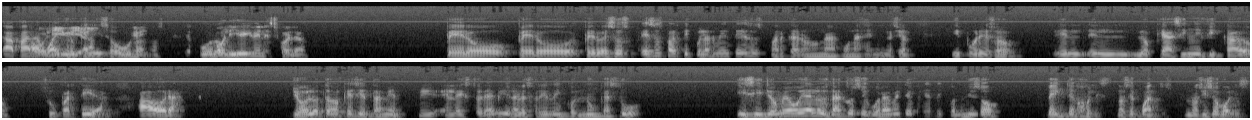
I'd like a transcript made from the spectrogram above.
a Paraguay creo que le hizo uno, no Bolivia y Venezuela. Pero, pero, pero esos, esos particularmente, esos marcaron una, una generación. Y por eso lo que ha significado su partida. Ahora, yo lo tengo que decir también, en la historia de Millonarios Freddy Rincón nunca estuvo. Y si yo me voy a los datos, seguramente Freddy Rincón hizo 20 goles, no sé cuántos, nos hizo goles.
